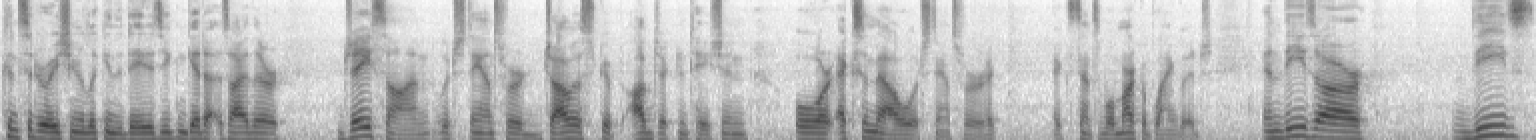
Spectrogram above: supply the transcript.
consideration you're looking at the data is you can get it as either JSON, which stands for JavaScript Object Notation, or XML, which stands for Extensible Markup Language. And these are, these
